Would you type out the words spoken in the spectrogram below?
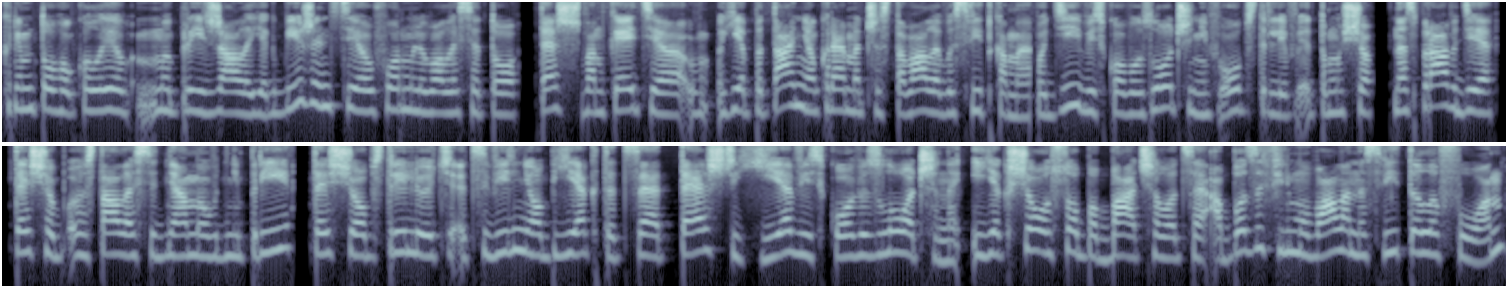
Крім того, коли ми приїжджали як біженці, оформлювалися, то теж в анкеті є питання окреме, чи ставали ви свідками подій, військових злочинів, обстрілів, тому що насправді те, що сталося днями у Дніпрі, те, що обстрілюють цивільні об'єкти, це теж є військові злочини. І якщо особа бачила це або зафільмувала на свій телефон,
